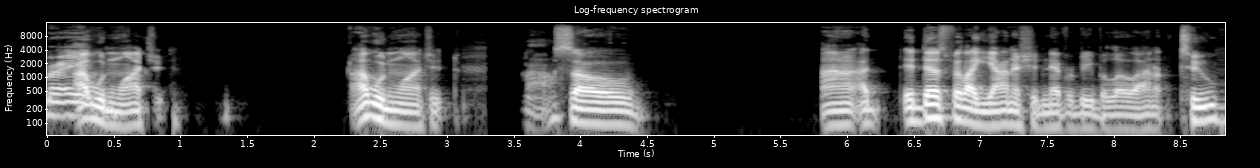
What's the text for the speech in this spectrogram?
Right. I wouldn't watch it. I wouldn't watch it. No. So I, it does feel like Giannis should never be below I don't two,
